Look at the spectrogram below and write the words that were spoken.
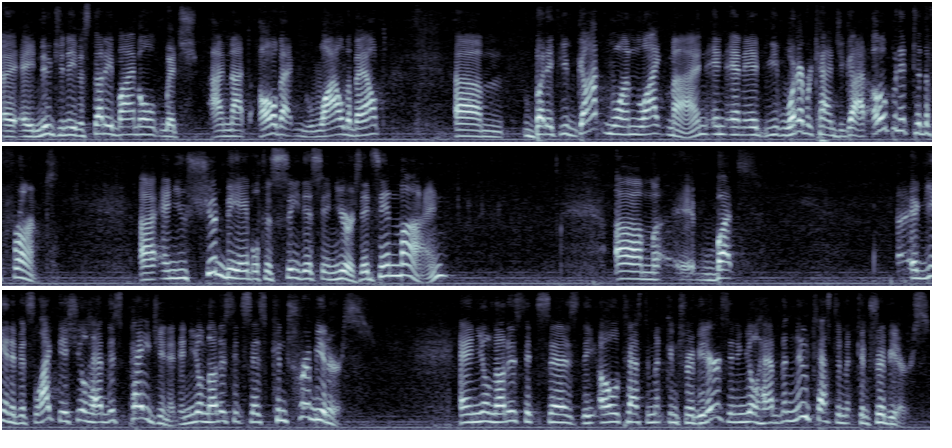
a, a, New Geneva Study Bible, which I'm not all that wild about. Um, but if you've got one like mine, and, and if you, whatever kind you got, open it to the front. Uh, and you should be able to see this in yours. It's in mine. Um, but again, if it's like this, you'll have this page in it, and you'll notice it says contributors. And you'll notice it says the Old Testament contributors, and you'll have the New Testament contributors.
